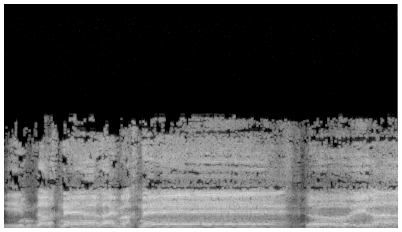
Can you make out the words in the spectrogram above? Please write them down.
אם תכנה עלי מחנה, לא אירע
